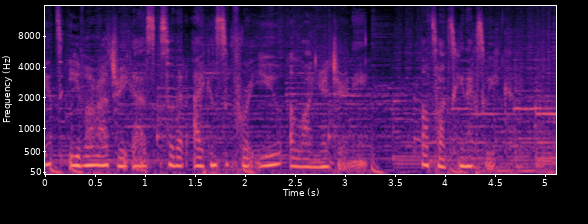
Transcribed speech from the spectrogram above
It's Eva Rodriguez so that I can support you along your journey. I'll talk to you next week.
